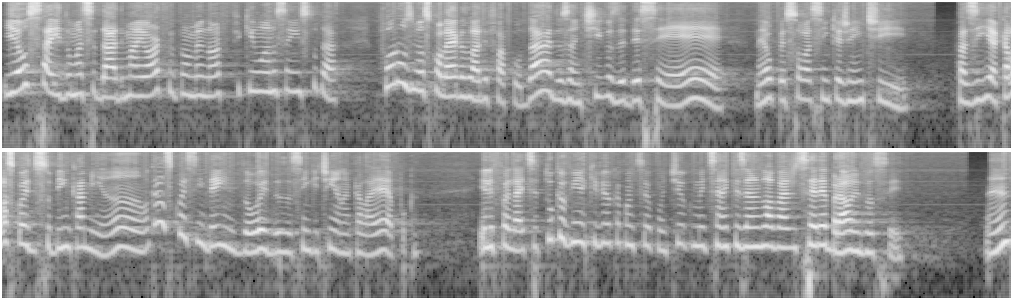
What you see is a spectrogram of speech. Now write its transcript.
E eu saí de uma cidade maior, fui para uma menor, fiquei um ano sem estudar. Foram os meus colegas lá de faculdade, os antigos de DCE, né, o pessoal assim que a gente fazia, aquelas coisas de subir em caminhão, aquelas coisas assim bem doidas assim que tinha naquela época. Ele foi lá e disse, tu que eu vim aqui ver o que aconteceu contigo, me disseram que fizeram lavagem cerebral em você. Né?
